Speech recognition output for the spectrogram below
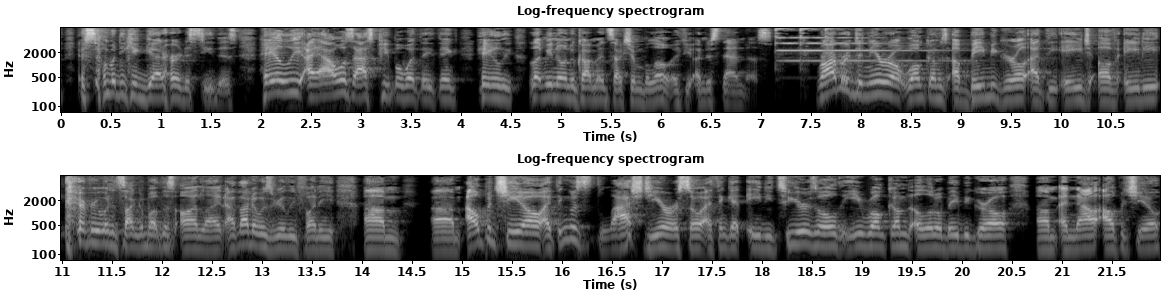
if somebody can get her to see this. Halle, I always ask people what they think. Halle, let me know in the comment section below if you understand this. Robert De Niro welcomes a baby girl at the age of 80. Everyone is talking about this online. I thought it was really funny. Um, um, Al Pacino, I think it was last year or so, I think at 82 years old, he welcomed a little baby girl. Um, and now Al Pacino,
